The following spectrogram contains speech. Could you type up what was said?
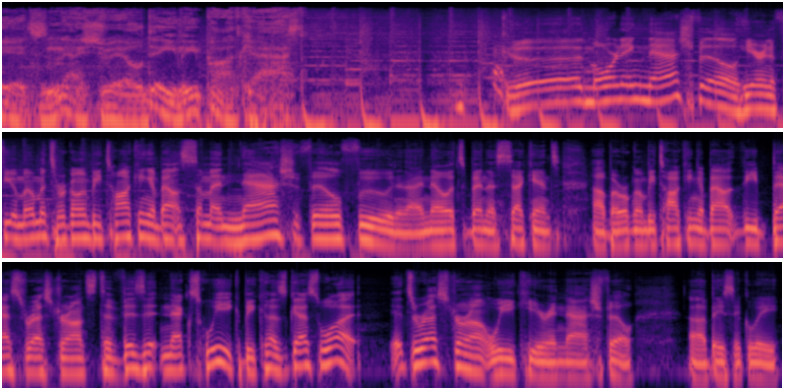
It's Nashville Daily Podcast. Good morning, Nashville. Here in a few moments, we're going to be talking about some Nashville food. And I know it's been a second, uh, but we're going to be talking about the best restaurants to visit next week because guess what? It's restaurant week here in Nashville. Uh, basically,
